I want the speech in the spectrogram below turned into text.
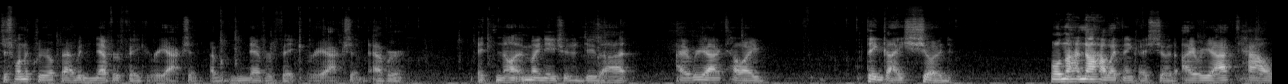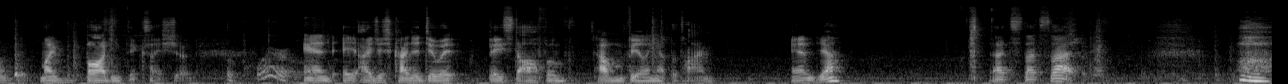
Just want to clear up that I would never fake a reaction. I would never fake a reaction, ever. It's not in my nature to do that. I react how I think I should. Well, not not how I think I should. I react how my body thinks I should, and it, I just kind of do it based off of how I'm feeling at the time. And yeah, that's that's that.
